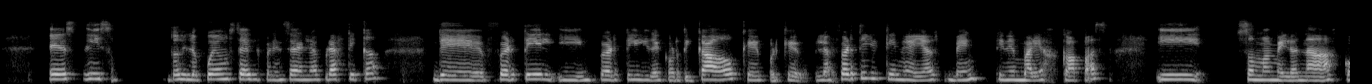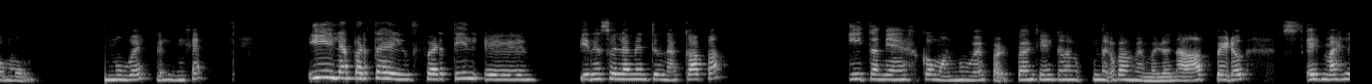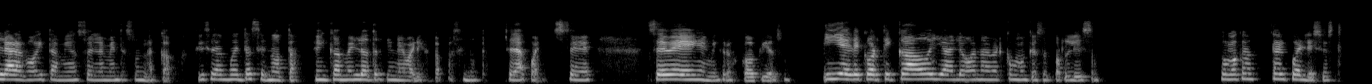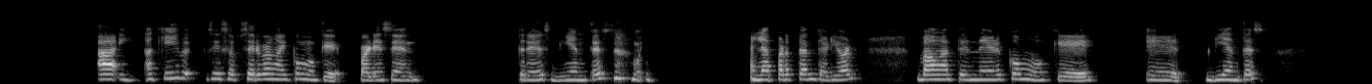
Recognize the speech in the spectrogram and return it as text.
es liso. Entonces lo pueden ustedes diferenciar en la práctica de fértil y infértil y decorticado, que porque la fértil tiene ellas, ven, tienen varias capas y son mamelonadas como nube, les dije. Y la parte infértil eh, tiene solamente una capa y también es como nube, pero tiene una capa mamelonada, pero es más largo y también solamente es una capa. Si se dan cuenta, se nota. En cambio, el otro tiene varias capas, se nota. Se da cuenta, se, se ve en el microscopio. Y el decorticado ya lo van a ver como que súper liso. Como acá, tal cual es esto. Ah, y aquí, si se observan, hay como que parecen tres dientes. en la parte anterior van a tener como que eh, dientes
